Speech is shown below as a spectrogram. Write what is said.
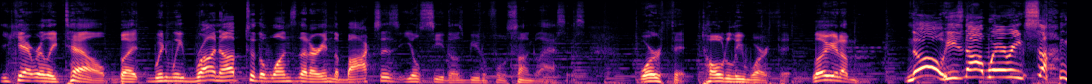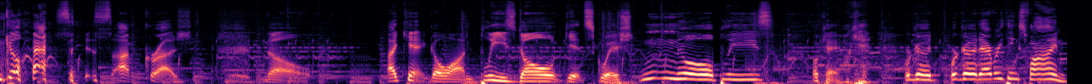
You can't really tell, but when we run up to the ones that are in the boxes, you'll see those beautiful sunglasses. Worth it. Totally worth it. Look at him. No, he's not wearing sunglasses. I'm crushed. No. I can't go on. Please don't get squished. No, please. Okay, okay. We're good. We're good. Everything's fine.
